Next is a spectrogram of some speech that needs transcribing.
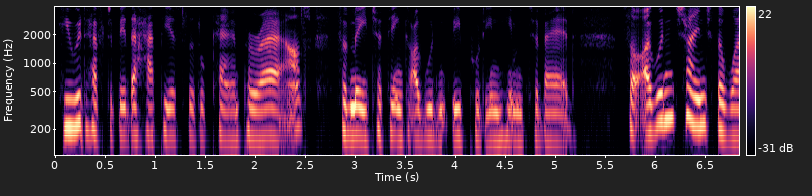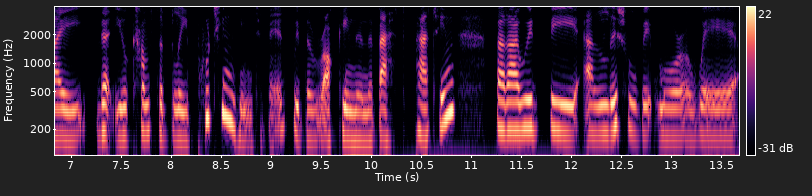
he would have to be the happiest little camper out for me to think I wouldn't be putting him to bed. So I wouldn't change the way that you're comfortably putting him to bed with the rocking and the bat- patting, but I would be a little bit more aware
